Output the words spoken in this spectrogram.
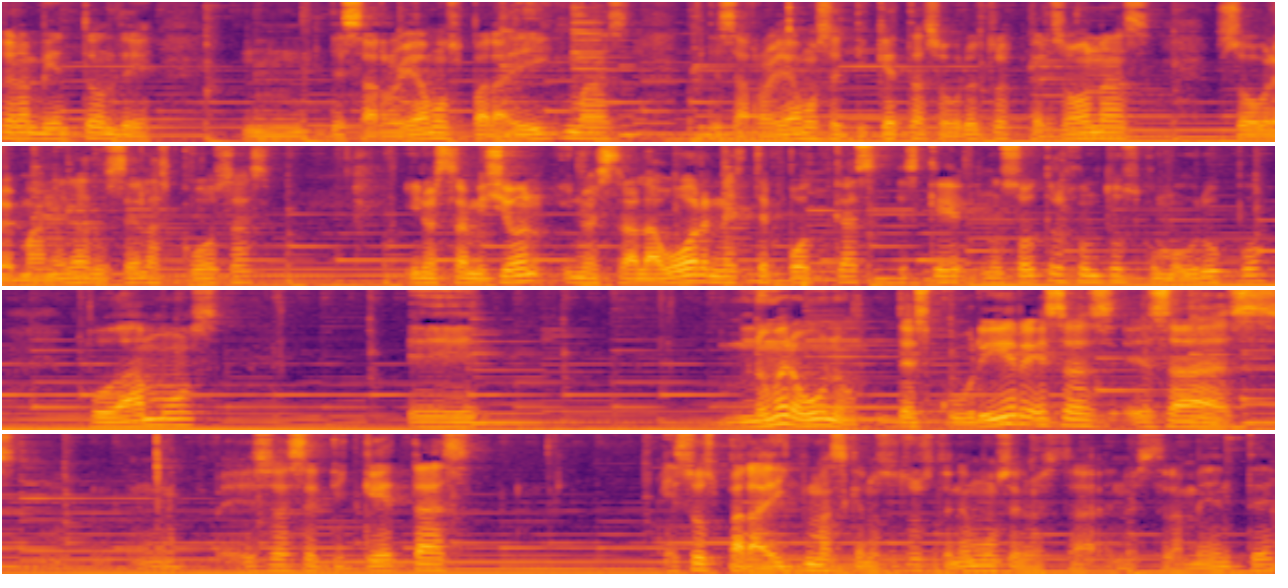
en un ambiente donde Mm, desarrollamos paradigmas, desarrollamos etiquetas sobre otras personas, sobre maneras de hacer las cosas. Y nuestra misión y nuestra labor en este podcast es que nosotros juntos como grupo podamos, eh, número uno, descubrir esas, esas, esas etiquetas, esos paradigmas que nosotros tenemos en nuestra, en nuestra mente,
